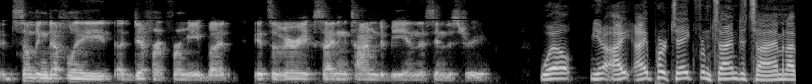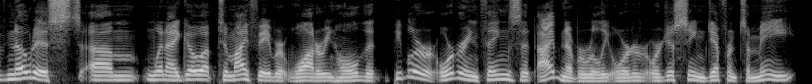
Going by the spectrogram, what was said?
it's something definitely uh, different for me, but it's a very exciting time to be in this industry. Well, you know, I, I partake from time to time, and I've noticed um, when I go up to my favorite watering hole that people are ordering things that I've never really ordered or just seem different to me.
